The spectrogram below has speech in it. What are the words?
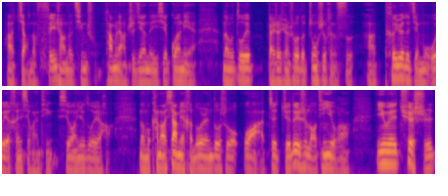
啊讲的非常的清楚，他们俩之间的一些关联。那么作为百车全说的忠实粉丝啊，特约的节目我也很喜欢听，希望越做越好。那么看到下面很多人都说哇，这绝对是老听友啊，因为确实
